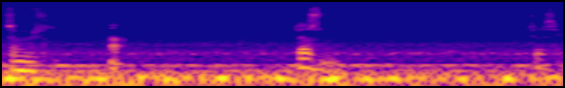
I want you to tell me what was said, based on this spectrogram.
Some, ah, doesn't. Does it?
